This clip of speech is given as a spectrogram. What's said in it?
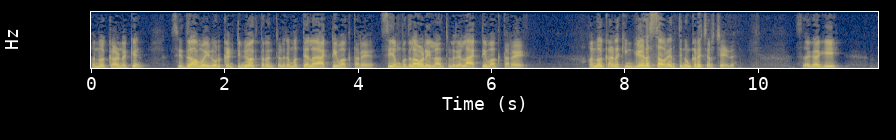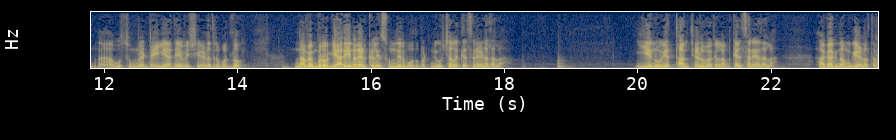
ಅನ್ನೋ ಕಾರಣಕ್ಕೆ ಸಿದ್ದರಾಮಯ್ಯನವರು ಕಂಟಿನ್ಯೂ ಆಗ್ತಾರೆ ಅಂತ ಹೇಳಿದ್ರೆ ಮತ್ತೆ ಎಲ್ಲ ಆ್ಯಕ್ಟಿವ್ ಆಗ್ತಾರೆ. ಸಿ ಎಂ ಬದಲಾವಣೆ ಇಲ್ಲ ಅಂತ ಹೇಳಿದ್ರೆ ಎಲ್ಲ ಆ್ಯಕ್ಟಿವ್ ಆಗ್ತಾರೆ ಅನ್ನೋ ಕಾರಣಕ್ಕೆ ಹಿಂಗೆ ಹೇಳಿಸ್ತಾವ್ರೆ ಅಂತ ಇನ್ನೊಂದು ಕಡೆ ಚರ್ಚೆ ಇದೆ. ಸೊ ಹಾಗಾಗಿ ನಾವು ಸುಮ್ಮನೆ ಡೈಲಿ ಅದೇ ವಿಷಯ ಹೇಳೋದ್ರ ಬದಲು ನವೆಂಬರ್ವರೆಗೆ ಯಾರು ಏನಾರು ಹೇಳ್ಕೊಳ್ಳಿ ಸುಮ್ಮನಿರ್ಬೋದು ಬಟ್ ನ್ಯೂಸ್ ಚಾನಲ್ ಕೆಲಸನೇ ಹೇಳೋದಲ್ಲ. ಏನು ಎತ್ತ ಅಂತ ಹೇಳಬೇಕಲ್ಲ, ನಮ್ಮ ಕೆಲಸನೇ ಅದಲ್ಲ. ಹಾಗಾಗಿ ನಮಗೆ ಹೇಳೋ ಥರ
